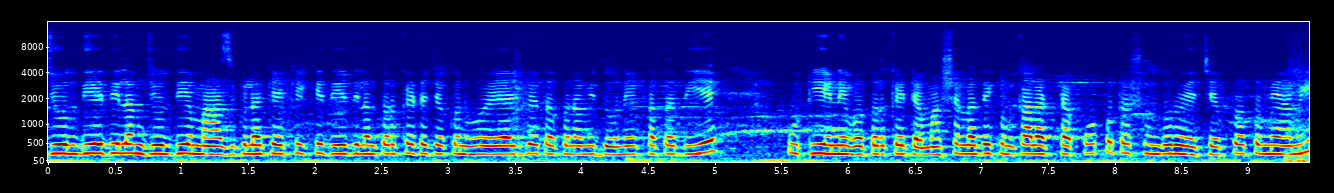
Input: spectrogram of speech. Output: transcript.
জুল দিয়ে দিলাম জুল দিয়ে মাছগুলোকে একে একে দিয়ে দিলাম। তরকারিটা যখন হয়ে আসবে, তখন আমি ধনে পাতা দিয়ে উঠিয়ে নেব তরকারিটা। মশলা দেখুন কালারটা কতটা সুন্দর হয়েছে। প্রথমে আমি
